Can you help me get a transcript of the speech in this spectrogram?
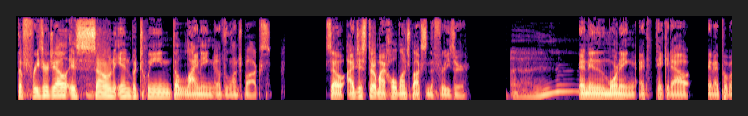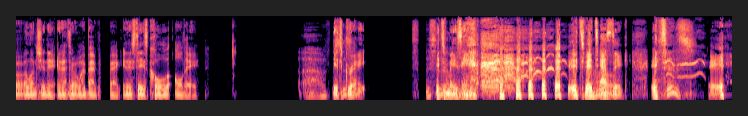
the freezer gel is sewn in between the lining of the lunchbox. So I just throw my whole lunchbox in the freezer, Uh, and then in the morning I take it out and I put my lunch in it and I throw it in my backpack, and it stays cold all day. oh, It's great. It's amazing. it's fantastic. It's This is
